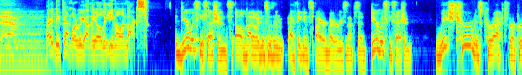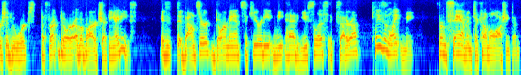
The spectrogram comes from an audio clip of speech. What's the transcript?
them. All right, B Pimp, what do we got in the old email inbox? Dear Whiskey Sessions. Oh, by the way, this was in, I think inspired by a recent episode. Dear Whiskey Sessions, which term is correct for a person who works the front door of a bar checking IDs? Is it bouncer, doorman, security, meathead, useless, etc.? Please enlighten me. From Sam in Tacoma, Washington.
